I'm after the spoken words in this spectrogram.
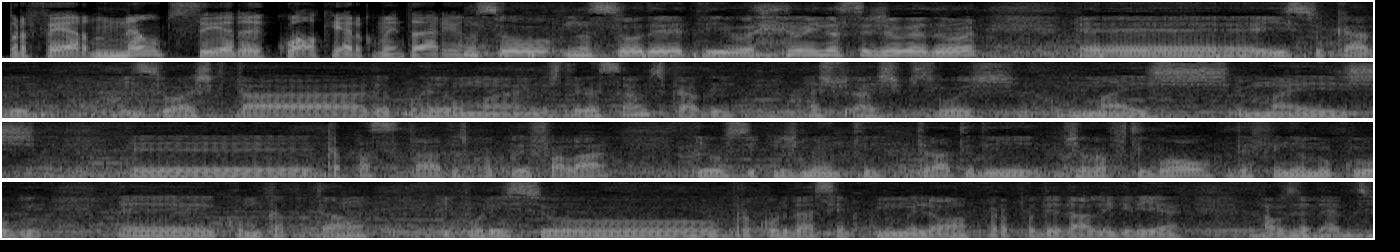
prefere não tecer qualquer comentário. Não sou, não sou diretivo, eu ainda sou jogador. É, isso cabe, isso acho que está a decorrer uma investigação, isso cabe às, às pessoas mais, mais é, capacitadas para poder falar. Eu simplesmente trato de jogar futebol, defender o meu clube é, como capitão e por isso procuro dar sempre o meu melhor para poder dar alegria aos adeptos.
